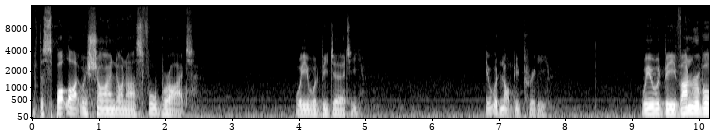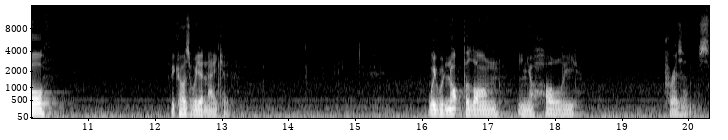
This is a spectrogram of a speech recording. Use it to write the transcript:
if the spotlight was shined on us full bright, we would be dirty. It would not be pretty. We would be vulnerable because we are naked. We would not belong in your holy presence.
